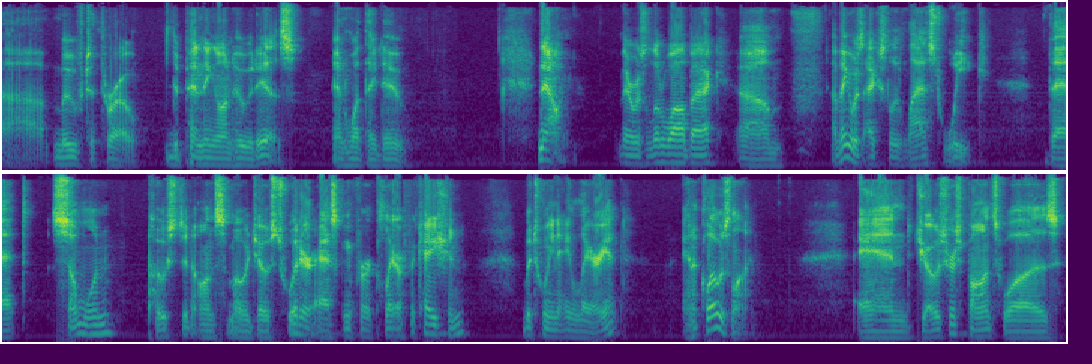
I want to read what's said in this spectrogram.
uh, move to throw, depending on who it is and what they do. Now, there was a little while back, um, I think it was actually last week, that someone posted on Samoa Joe's Twitter asking for a clarification between a lariat and a clothesline. And Joe's response was,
